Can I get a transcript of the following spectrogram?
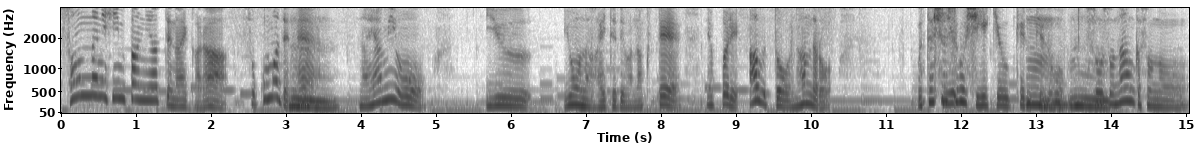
そんなに頻繁に会ってないからそこまでうんね、うん。悩みを言うような相手ではなくてやっぱり会うとなんだろ私はすごい刺激を受けう、るけど、うん。うん。そうそうなんかその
